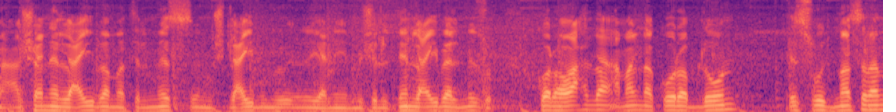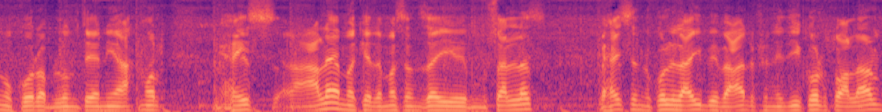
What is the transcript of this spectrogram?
عشان اللعيبة ما تلمس مش لعيب يعني مش الاثنين لعيبة يلمسوا. كرة واحدة عملنا كرة بلون أسود مثلا وكرة بلون تاني أحمر بحيث علامة كده مثلا زي مثلث بحيث إن كل لعيب يبقى عارف إن دي كورته على الأرض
